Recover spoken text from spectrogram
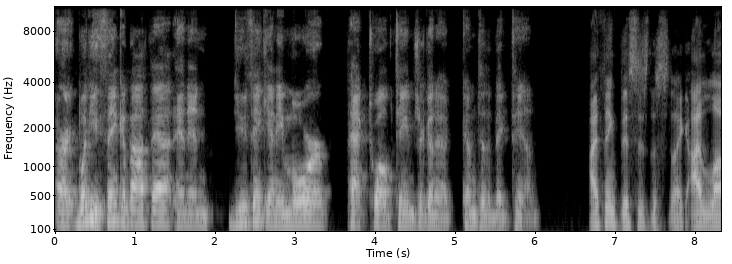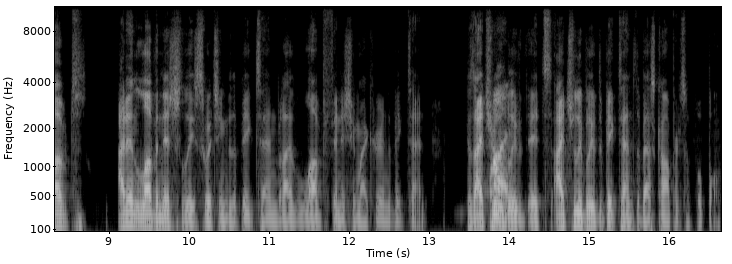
all right, what do you think about that? And then do you think any more Pac 12 teams are going to come to the Big Ten? I think this is the like I loved. I didn't love initially switching to the Big Ten, but I loved finishing my career in the Big Ten because I truly believe it's. I truly believe the Big Ten is the best conference of football.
